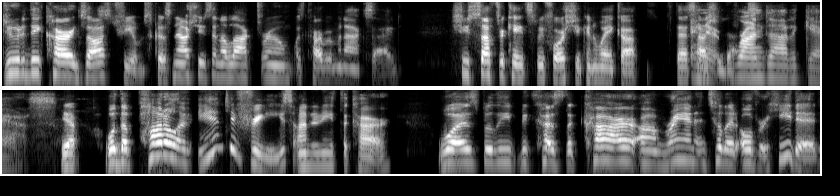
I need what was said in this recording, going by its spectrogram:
due to the car exhaust fumes because now she's in a locked room with carbon monoxide. She suffocates before she can wake up. That's and how she it runs out of gas. Yep. Well, the puddle of antifreeze underneath the car was believed because the car um, ran until it overheated.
